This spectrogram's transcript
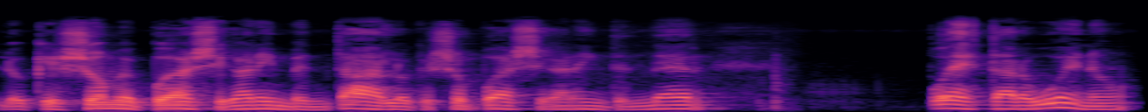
Lo que yo me pueda llegar a inventar, lo que yo pueda llegar a entender, puede estar bueno,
